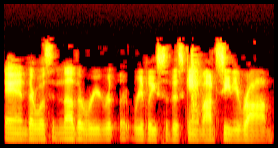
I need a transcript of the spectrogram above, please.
and there was another re- release of this game on CD-ROM.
